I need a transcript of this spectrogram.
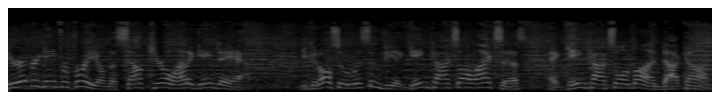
Hear every game for free on the South Carolina Game Day app. You can also listen via Gamecocks All Access at GamecocksOnline.com.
